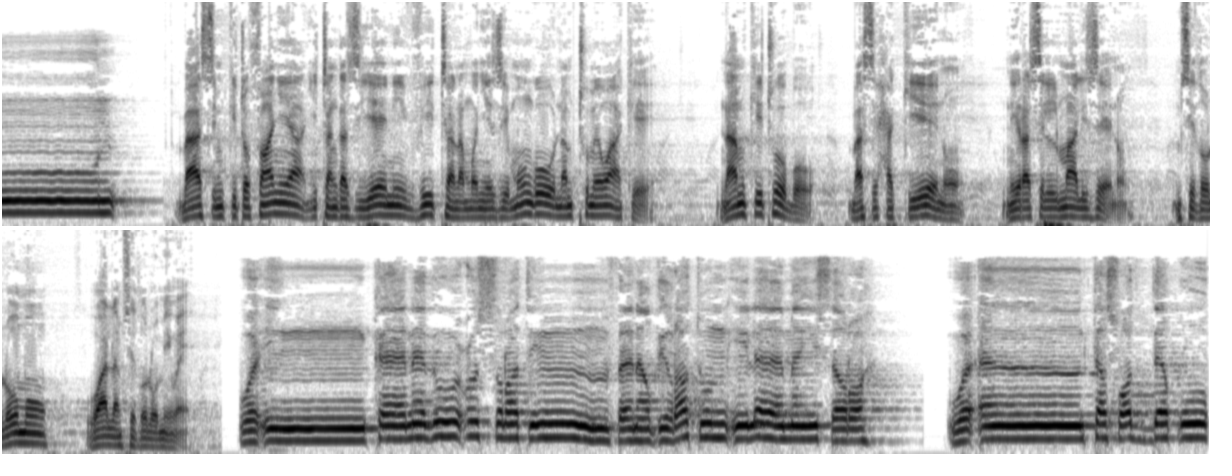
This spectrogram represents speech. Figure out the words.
تظلمون basi mkitofanya jitangazieni vita na Mwenyezi Mungu na mtume wake na mkitubu basi haki yenu ni rasilimali zenu. Msidhulumu wala msidhulumiwe. Wa in kana dhu usratin fanadhiratun ila maisarah. Wa an tasaddaqu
